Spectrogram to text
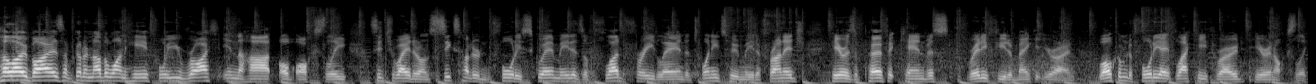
hello buyers, I've got another one here for you right in the heart of Oxley, situated on 640 square metres of flood-free land, a 22 metre frontage. Here is a perfect canvas, ready for you to make it your own. Welcome to 48 Blackheath Road here in Oxley.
